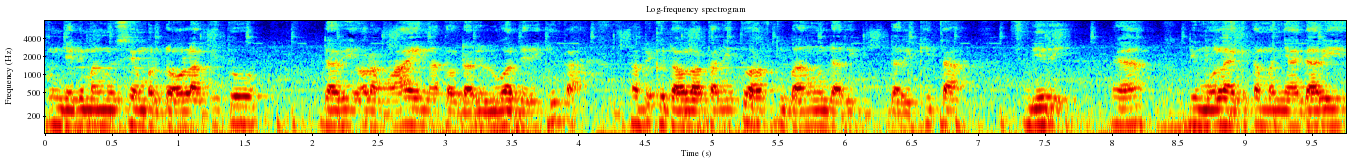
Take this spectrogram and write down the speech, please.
menjadi manusia yang berdaulat itu dari orang lain atau dari luar diri kita. Tapi kedaulatan itu harus dibangun dari dari kita sendiri ya. Dimulai kita menyadari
